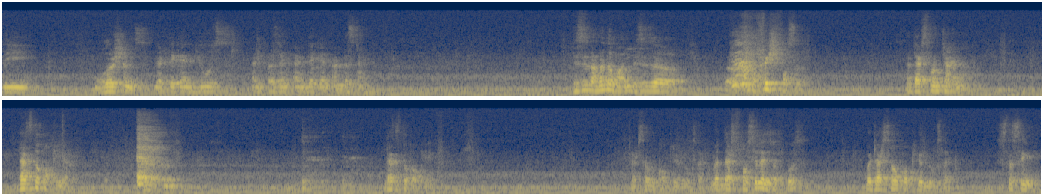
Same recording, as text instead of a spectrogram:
the versions that they can use and present and they can understand. This is another one. This is a, a fish fossil, and that's from China. That's the cochlea. That's the cochlea. That's how cochlea looks like. But that's fossilized, of course. But that's how cochlea looks like. It's the same,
